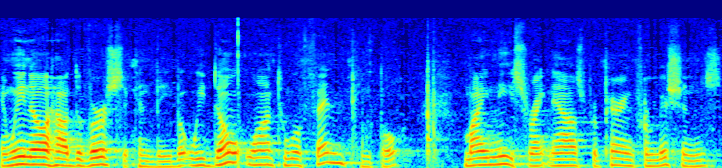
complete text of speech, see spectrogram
And we know how diverse it can be, but we don't want to offend people. My niece right now is preparing for missions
